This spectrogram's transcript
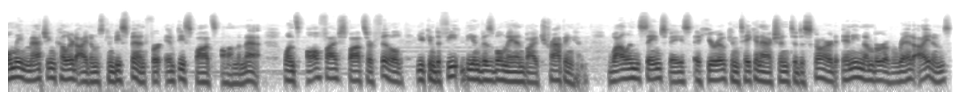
Only matching colored items can be spent for empty spots on the mat. Once all five spots are filled, you can defeat the Invisible Man by trapping him. While in the same space, a hero can take an action to discard any number of red items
